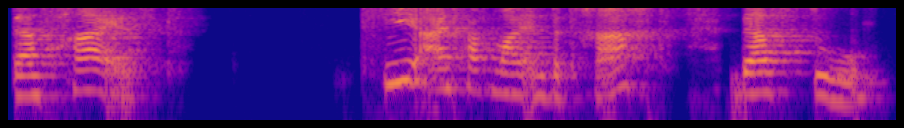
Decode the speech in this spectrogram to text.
das heißt, zieh einfach mal in Betracht, dass du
